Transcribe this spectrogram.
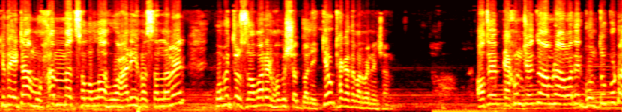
কিন্তু এটা মুহাম্মদ সাল্লাল্লাহু আলী ওয়াসাল্লামের পবিত্র জবানের ভবিষ্যৎবাণী কেউ ঠেকাতে পারবে না ইনশাল্লাহ অতএব এখন যেহেতু আমরা আমাদের গন্তব্যটা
